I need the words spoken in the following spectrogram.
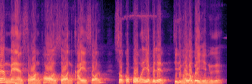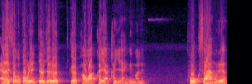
นะแม่สอนพ่อสอนใครสอนสกปรกนะอย่าไปเล่น ทีนี้พอเราไปเห็นอะไรสกปรกเนี่ยจะจะเกิดเกิดภาวะขยะขยงขึ้นมาเลย ถูกสร้างเรื่อง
